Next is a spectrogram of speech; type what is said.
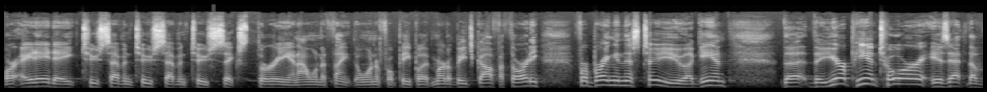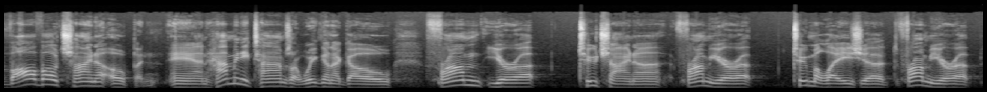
or 888-272-7263. And I want to thank the wonderful people at Myrtle Beach Golf Authority for bringing this to you. Again, the, the European Tour is at the Volvo China Open. And how many times are we going to go from Europe to China, from Europe to Malaysia, from Europe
